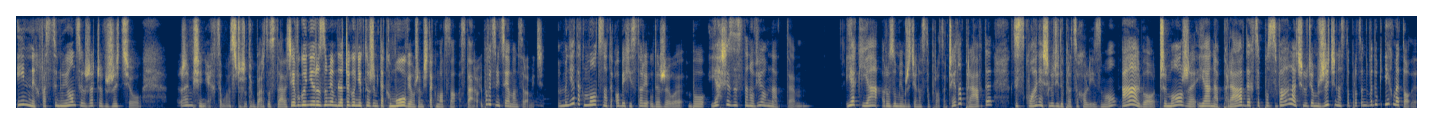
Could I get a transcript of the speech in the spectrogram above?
innych fascynujących rzeczy w życiu, że mi się nie chce, mówiąc szczerze, tak bardzo starać. Ja w ogóle nie rozumiem, dlaczego niektórzy mi tak mówią, że mi się tak mocno starał. I powiedz mi, co ja mam zrobić. Mnie tak mocno te obie historie uderzyły, bo ja się zastanowiłam nad tym, jak ja rozumiem życie na 100%. Czy ja naprawdę chcę skłaniać ludzi do pracoholizmu? Albo czy może ja naprawdę chcę pozwalać ludziom żyć na 100% według ich metody?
